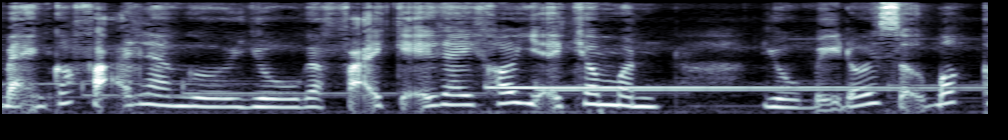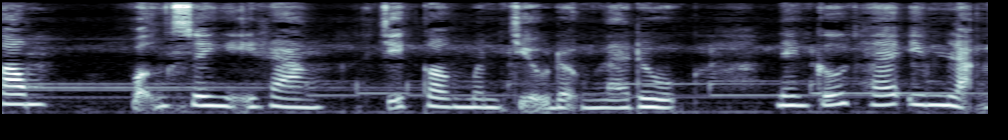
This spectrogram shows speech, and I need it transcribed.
Bạn có phải là người dù gặp phải kẻ gây khó dễ cho mình, dù bị đối xử bất công, vẫn suy nghĩ rằng chỉ cần mình chịu đựng là được, nên cứ thế im lặng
